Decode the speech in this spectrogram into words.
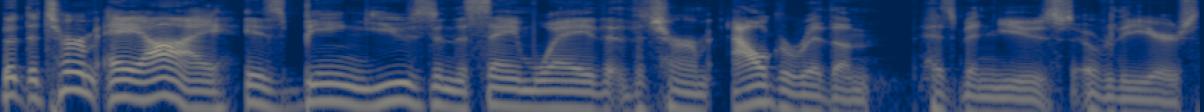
but the term AI is being used in the same way that the term algorithm has been used over the years.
